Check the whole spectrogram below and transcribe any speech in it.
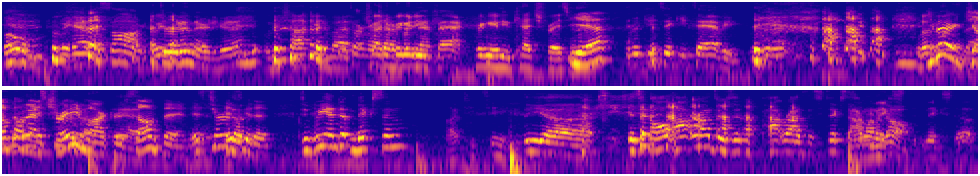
Boom! We had a song. I threw it in there. Did you hear that? We're talking We're about talking trying to about bring a new that back. bring a new catchphrase. yeah. Ricky Ticky Tabby. You better was that? jump No, on that that's true, trademark or Yeah. something. It's, true, it's though. gonna. Did we end up mixing RTT. the? uh Is it all hot rods or is it hot rods and sticks? Now? I want to mixed, know. Mixed up.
